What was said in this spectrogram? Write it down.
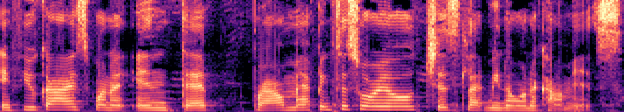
If you guys want an in-depth brow mapping tutorial, just let me know in the comments.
